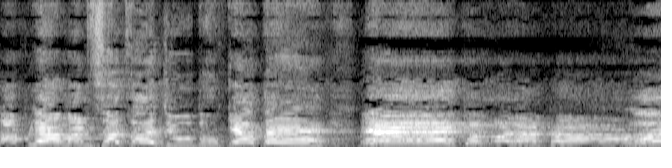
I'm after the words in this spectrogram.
आपल्या माणसाचा जीव धोक्यात आहे. एक मराठा!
